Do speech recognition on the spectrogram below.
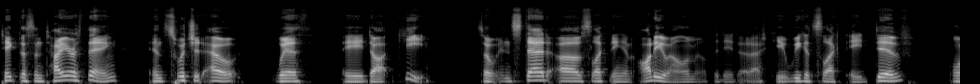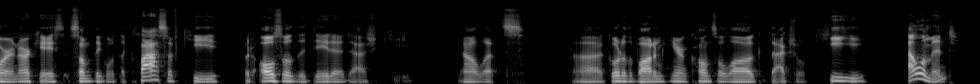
take this entire thing and switch it out with a dot key. So instead of selecting an audio element with the data dash key, we could select a div or in our case, something with the class of key, but also the data dash key. Now let's uh, go to the bottom here and console log the actual key element.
